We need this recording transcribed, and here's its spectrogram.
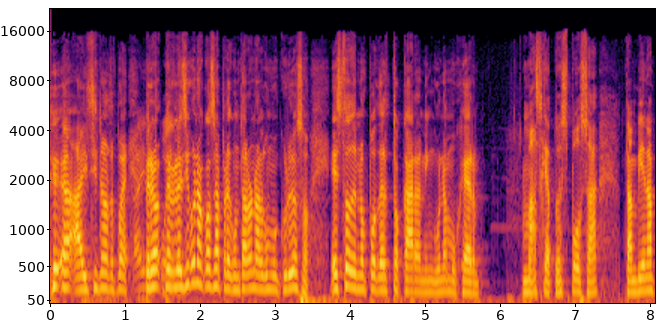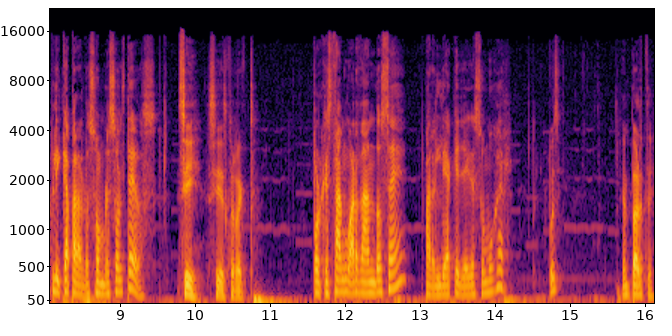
Ahí sí no te puede. Ahí no Pero, puede. pero les digo una cosa, preguntaron algo muy curioso. Esto de no poder tocar a ninguna mujer más que a tu esposa, también aplica para los hombres solteros. Sí, sí, es correcto. Porque están guardándose para el día que llegue su mujer. Pues sí, en parte.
